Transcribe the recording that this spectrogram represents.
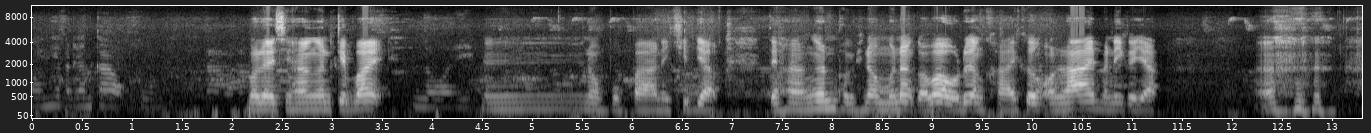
ของเรียนก็เดือนเก้าคูณบ่เลยสิหาเงินเก็บไว้โดยอืมน้องปูปลานี่คิดอยาก แต่หาเงินพ่อพี่น้องมื้อนั้นก็เว้าเรื่องขายเครื่องออนไลน์มันนี่ก็อยากอ่าข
